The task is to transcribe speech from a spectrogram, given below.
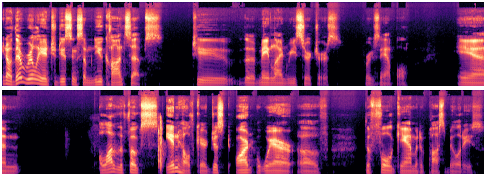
you know they're really introducing some new concepts to the mainline researchers for example and a lot of the folks in healthcare just aren't aware of the full gamut of possibilities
